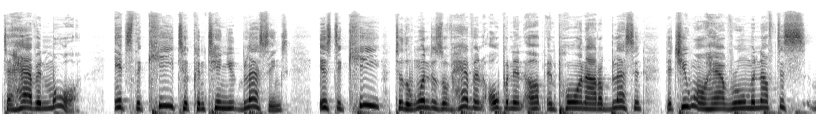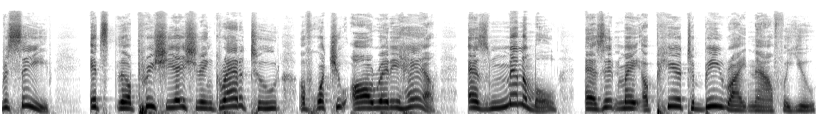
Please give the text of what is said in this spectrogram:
to having more. It's the key to continued blessings. It's the key to the windows of heaven opening up and pouring out a blessing that you won't have room enough to receive. It's the appreciation and gratitude of what you already have. As minimal as it may appear to be right now for you,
